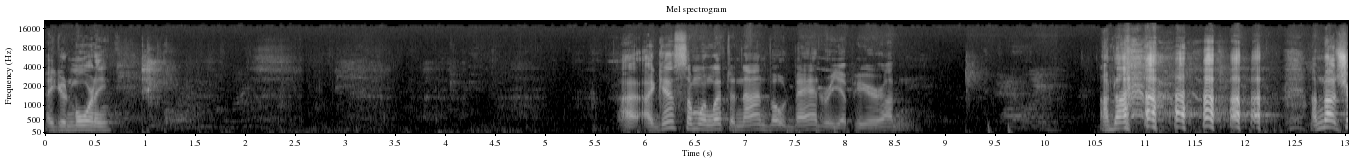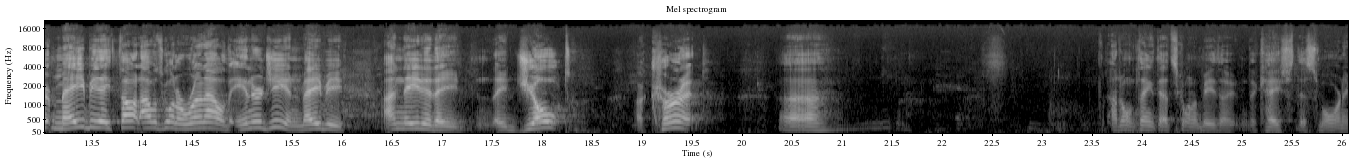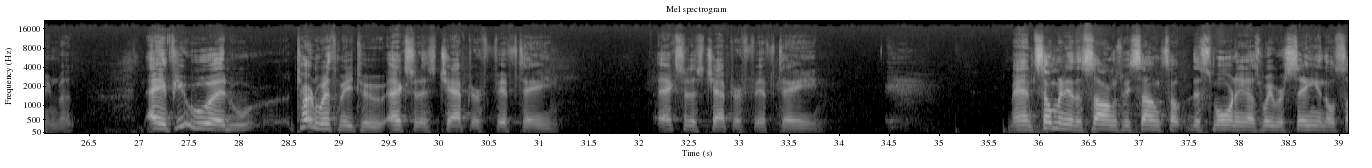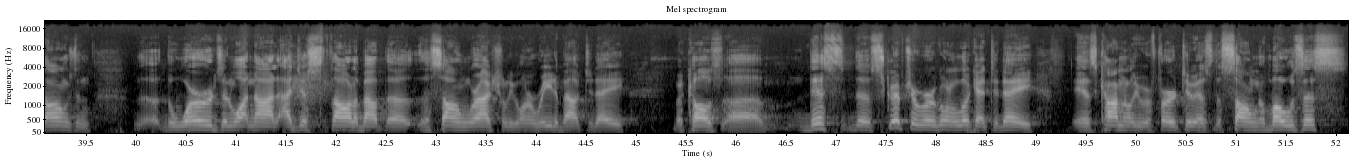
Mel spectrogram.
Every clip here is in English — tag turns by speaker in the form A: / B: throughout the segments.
A: Hey, good morning. I, I guess someone left a nine volt battery up here. I'm, I'm not. I'm not sure. Maybe they thought I was going to run out of energy, and maybe I needed a, a jolt, a current. Uh, I don't think that's going to be the, the case this morning, but hey, if you would turn with me to Exodus chapter 15. Exodus chapter 15. Man, so many of the songs we sung so, this morning as we were singing those songs and the, the, words and whatnot, I just thought about the, the song we're actually going to read about today because uh, this, the scripture we're going to look at today is commonly referred to as the Song of Moses.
